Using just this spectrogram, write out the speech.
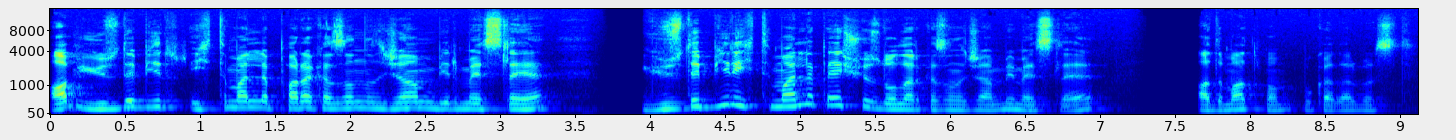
Abi %1 ihtimalle para kazanacağım bir mesleğe %1 ihtimalle 500 dolar kazanacağım bir mesleğe adım atmam. Bu kadar basit.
